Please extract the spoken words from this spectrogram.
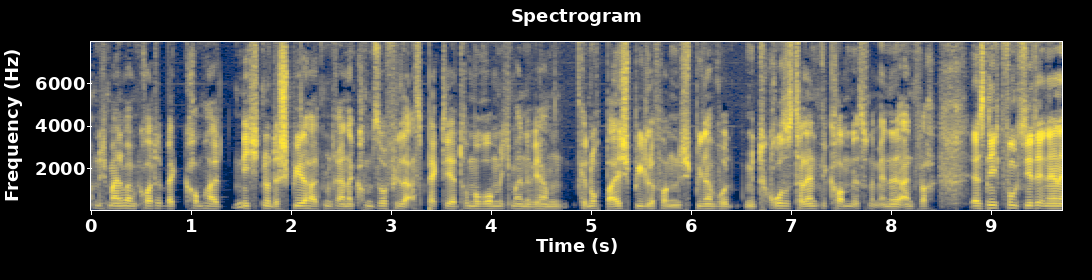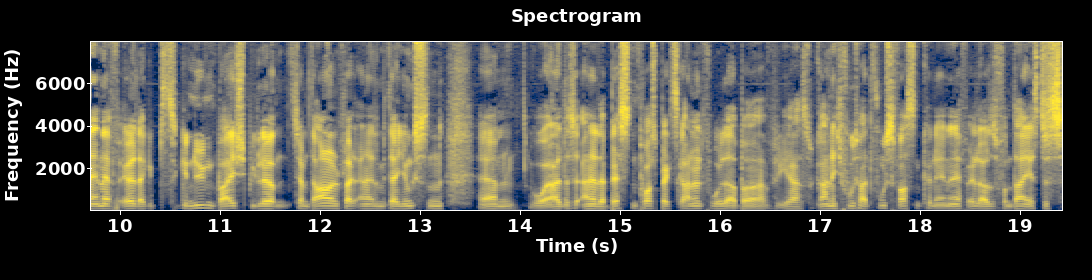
Und ich meine, beim Quarterback kommen halt nicht nur das Spiel halt mit rein, da kommen so viele Aspekte ja drumherum. Ich meine, wir haben genug Beispiele von Spielern, wo mit großes Talent gekommen ist und am Ende einfach es nicht funktioniert in der NFL. Da gibt es genügend Beispiele. Sam Darnold vielleicht einer mit der jüngsten, ähm, wo er halt einer der besten Prospects gehandelt wurde, aber ja, so gar nicht Fuß hat Fuß fassen können in der NFL. Also von daher ist es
